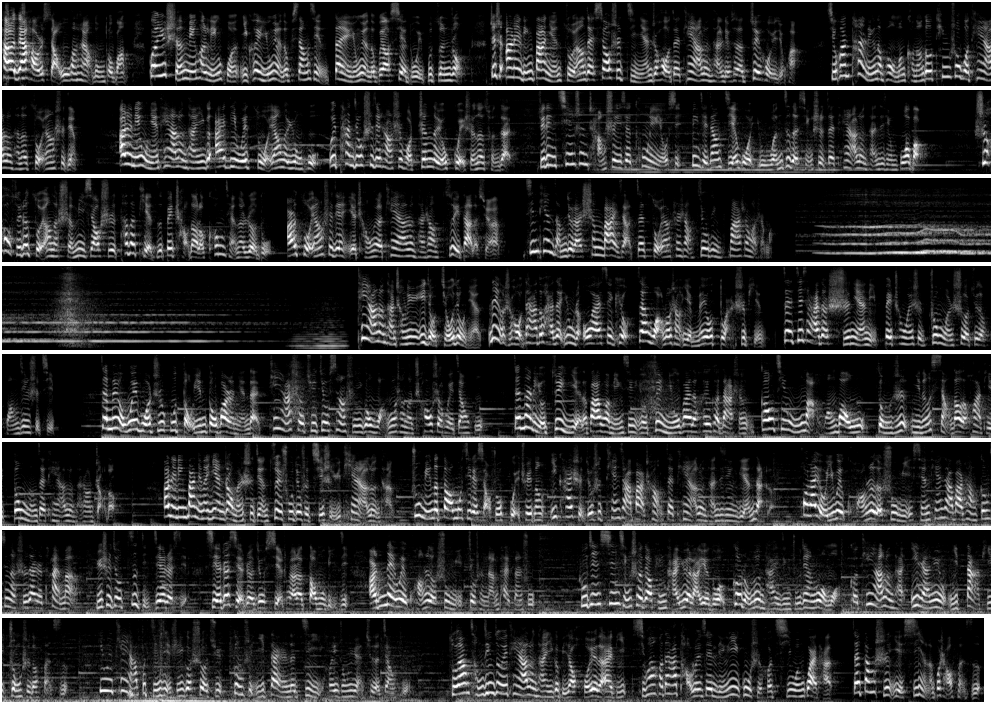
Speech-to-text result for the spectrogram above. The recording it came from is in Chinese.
哈喽，大家好，我是小屋，欢迎来到东托邦。关于神明和灵魂，你可以永远都不相信，但也永远都不要亵渎与不尊重。这是2008年左阳在消失几年之后，在天涯论坛留下的最后一句话。喜欢探灵的朋友们可能都听说过天涯论坛的左阳事件。2005年，天涯论坛一个 ID 为左阳的用户，为探究世界上是否真的有鬼神的存在，决定亲身尝试一些通灵游戏，并且将结果以文字的形式在天涯论坛进行播报。事后，随着左阳的神秘消失，他的帖子被炒到了空前的热度，而左阳事件也成为了天涯论坛上最大的悬案。今天，咱们就来深扒一下，在左阳身上究竟发生了什么。天涯论坛成立于一九九九年，那个时候大家都还在用着 OICQ，在网络上也没有短视频。在接下来的十年里，被称为是中文社区的黄金时期。在没有微博、知乎、抖音、豆瓣的年代，天涯社区就像是一个网络上的超社会江湖。在那里有最野的八卦明星，有最牛掰的黑客大神，高清无码黄暴屋。总之，你能想到的话题都能在天涯论坛上找到。二零零八年的艳照门事件，最初就是起始于天涯论坛。著名的盗墓系列小说《鬼吹灯》一开始就是天下霸唱在天涯论坛进行连载的。后来有一位狂热的书迷嫌天下霸唱更新的实在是太慢了，于是就自己接着写，写着写着就写出来了《盗墓笔记》。而那位狂热的书迷就是南派三叔。如今新型社交平台越来越多，各种论坛已经逐渐落寞，可天涯论坛依然拥有一大批忠实的粉丝。因为天涯不仅仅是一个社区，更是一代人的记忆和一种远去的江湖。左阳曾经作为天涯论坛一个比较活跃的 ID，喜欢和大家讨论一些灵异故事和奇闻怪谈，在当时也吸引了不少粉丝。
